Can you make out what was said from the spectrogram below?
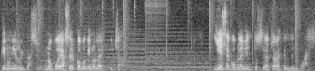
tiene una irritación, no puede hacer como que no la ha escuchado. Y ese acoplamiento se da a través del lenguaje.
